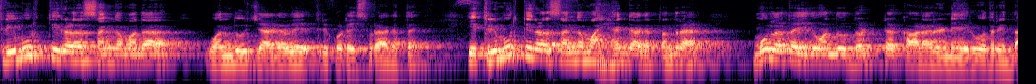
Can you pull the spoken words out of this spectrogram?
ತ್ರಿಮೂರ್ತಿಗಳ ಸಂಗಮದ ಒಂದು ಜಾಗವೇ ತ್ರಿಕೋಟೇಶ್ವರ ಆಗತ್ತೆ ಈ ತ್ರಿಮೂರ್ತಿಗಳ ಸಂಗಮ ಹೆಂಗಾಗತ್ತಂದ್ರೆ ಮೂಲತಃ ಇದು ಒಂದು ದೊಡ್ಡ ಕಾಡಾರಣ್ಯ ಇರುವುದರಿಂದ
